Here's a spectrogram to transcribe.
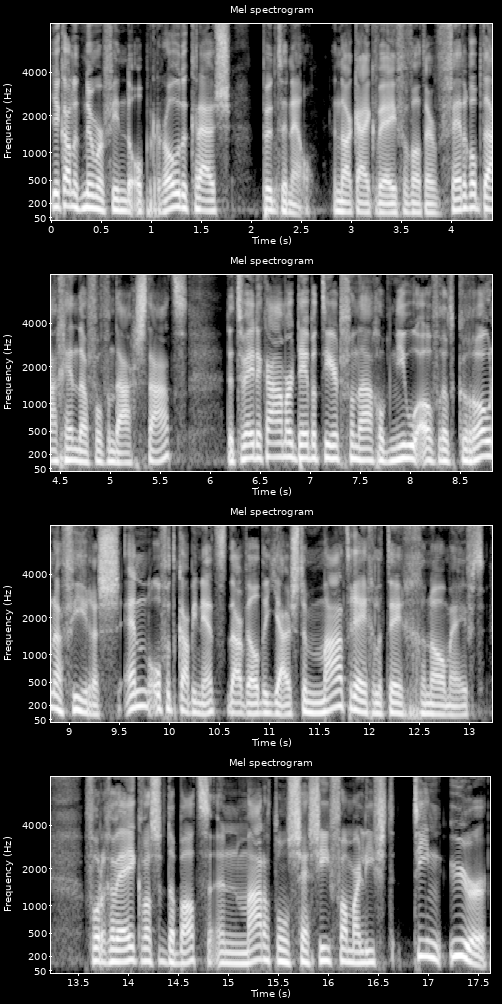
je kan het nummer vinden op rodekruis.nl. En dan kijken we even wat er verder op de agenda voor vandaag staat. De Tweede Kamer debatteert vandaag opnieuw over het coronavirus en of het kabinet daar wel de juiste maatregelen tegen genomen heeft. Vorige week was het debat een marathonsessie van maar liefst 10 uur,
